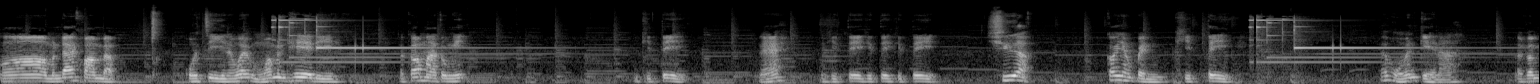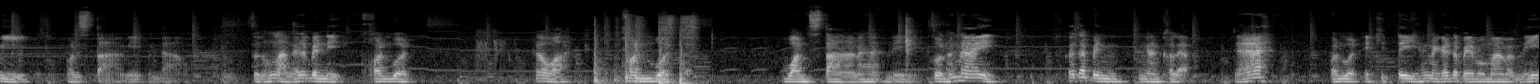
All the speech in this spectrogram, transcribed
อ๋อมันได้ความแบบ OG นะเว้ยผมว่ามันเท่ดี แล้วก็มาตรงนี้คิตตี้นะคิตตี้คิตตี้คิตตี้เชือกก็ยังเป็นคิตตี้แล้วผมว่ามันเก๋นะ แล้วก็มีมอนสตาร์นี่เป็นดาว ส่วนข้างหลังก็จะเป็นนี่คอนเวิร์ตใช่ปะวะคอนเวิร์ต วันสตาร์นะฮะนี่ส่วนข้างในก็จะเป็นงานคอลแลบนะ Convert X Kitty ข้างในก็จะเป็นประมาณแบบนี้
